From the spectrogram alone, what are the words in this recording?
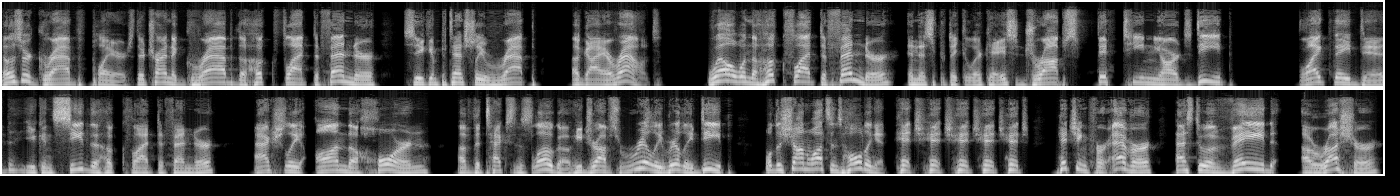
Those are grab players. They're trying to grab the hook flat defender so you can potentially wrap a guy around. Well, when the hook flat defender, in this particular case, drops 15 yards deep, like they did, you can see the hook flat defender actually on the horn of the Texans logo. He drops really, really deep. Well, Deshaun Watson's holding it. Hitch, hitch, hitch, hitch, hitch, hitching forever, has to evade a rusher,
